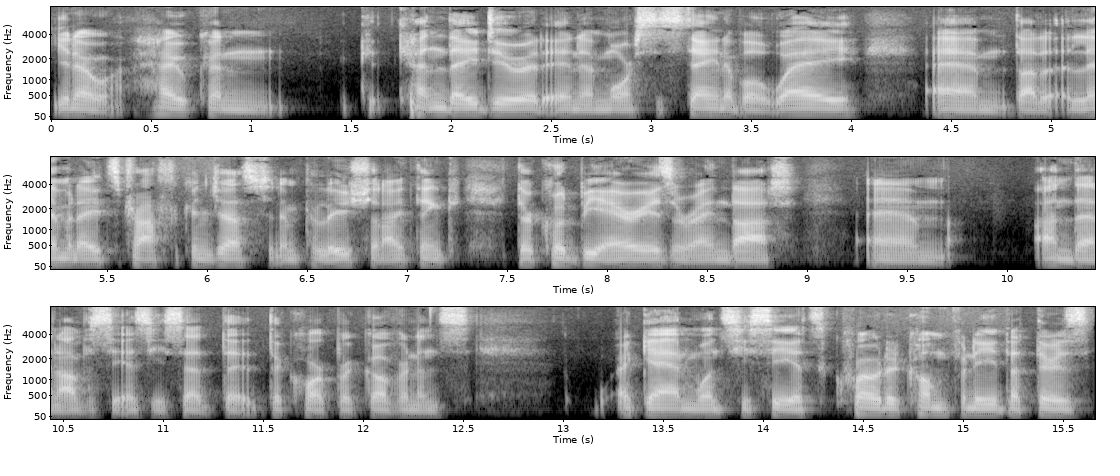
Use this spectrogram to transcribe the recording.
you know how can can they do it in a more sustainable way um, that eliminates traffic congestion and pollution? I think there could be areas around that, um, and then obviously, as you said, the the corporate governance. Again, once you see it's quoted company that there's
